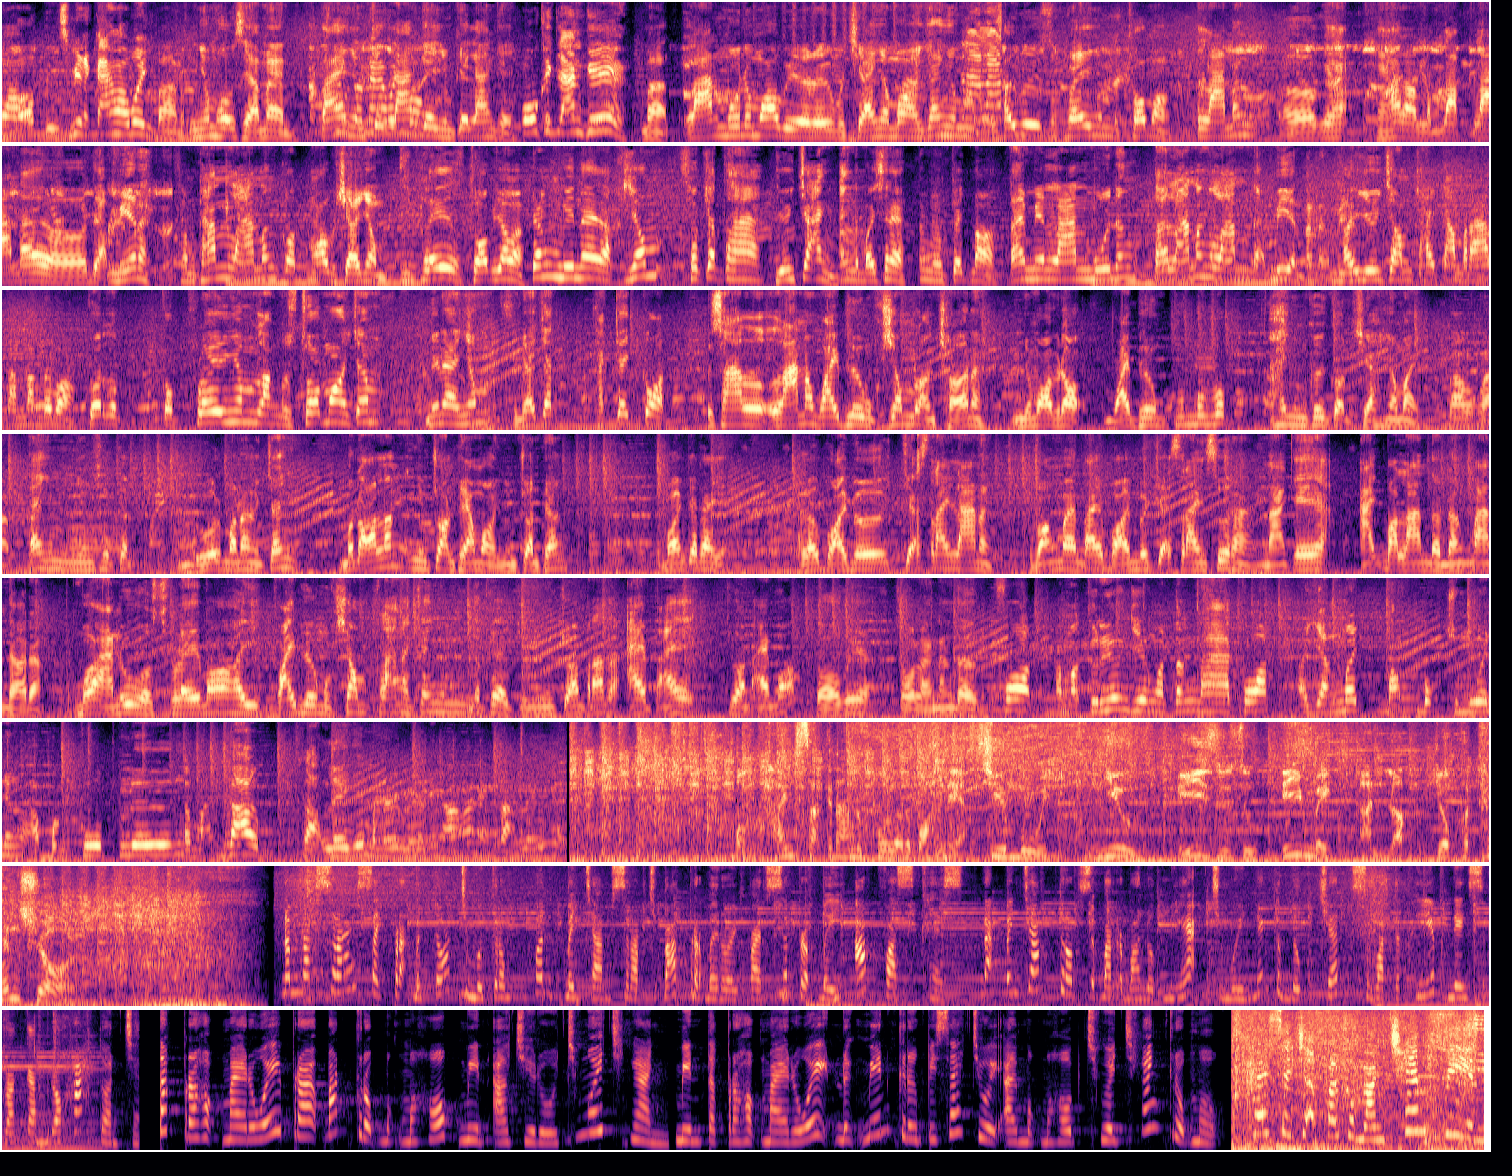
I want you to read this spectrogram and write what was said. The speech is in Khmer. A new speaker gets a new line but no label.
មកពីស្ពានអាកាសមកវិញ
បាទខ្ញុំហូបស្រាមែនតែខ្ញុំគេចឡានគេខ្ញុំគេចឡានគេ
អូកិច្ចឡានគេ
បាទឡានមួយនោះមកវារើបច្ចាញខ្ញុំមកអញ្ចឹងខ្ញុំហើយវាស្ប្រេខ្ញុំធំមកឡានហ្នឹងអឺគេគេហៅថាលំដាប់ឡានដែរដាក់មានសំខាន់ឡានហ្នឹងគាត់មកបច្ចាញខ្ញុំ display ជាប់ខ្ញុំអញ្ចឹងមានន័យថាខ្ញុំសុខចិត្តថាយើងចាញ់អញដើម្បីស្នេះខ្ញុំកិច្ចមកតែមានឡានមួយហ្នឹងតែឡានហ្នឹងឡានអ្នកមានហើយយើងចាំឆែកកាមេរ៉ាតាមហ្នឹងទៅបងគាត់ក៏ play ខ្ញុំឡើងទៅស្ទប់មកអញ្ចឹងមានន័យខ្ញុំសម្រាប់ចិត្តថា កិច្ចគាត់ដោយសារឡានហ្នឹងវាយភ្លើងខ្ញុំឡើងច្រើនណាខ្ញុំមកពីនោះវាយភ្លើងពុបពុបហើយខ្ញុំឃើញគាត់ច្រះខ្ញុំហើយ
បាទបាទ
តែខ្ញុំខ្ញុំសុខចិត្តរួលមកហ្នឹងអញ្ចឹងមកដល់ហ្នឹងខ្ញុំជន់ប្រាំងមកខ្ញុំជន់ប្រាំងបងគាត់ថាឥឡូវបងឲ្យមើលជាក់ស្ដែងឡានហ្នឹងវងមែនតែបងឲ្យមើលជាក់ស្ដែងសួរថាណាគេ អាចបត់ឡានទៅនឹងបានទៅអត់បើអានោះស្លេមកហើយវាយភ្លើងមកខ្ញុំខ្លាំងអញ្ចឹងខ្ញុំនឹកខ្ញុំជន់ប្រាំងទៅអែបតែជន់អែបមកក៏វាចូលឡើងហ្នឹងទៅ
Ford អាមកគ្រឿងយើងមិនដឹងថាគាត់យ៉ាងម៉េចមកបុកជាមួយនឹងបង្គោលភ្លើងមកដើមស្លាកលេខឯងមិនលើលើនេះអស់ហើយស្លាកលេខ
បង្ហាញសក្តានុពលរបស់អ្នកជាមួយ New Isuzu D-Max Unlock your potential
ដំណោះស្រាយសាច់ប្រាក់បន្ទាន់ជាមួយក្រុមហ៊ុនបញ្ចាំស្រាប់ច្បាប់888 Aquas Case ដាក់បញ្ចាំទ្រព្យសម្បត្តិរបស់លោកអ្នកជាមួយនឹងទំនុកចិត្តសុវត្ថិភាពនិងសេវាកម្មរហ័សទាន់ចិត្តទឹកប្រហុកម៉ែរួយប្រើបានគ្រប់មុខម្ហូបមានឲ្យជារសឈ្ងុយឆ្ងាញ់មានទឹកប្រហុកម៉ែរួយដូចមានគ្រឿងពិសេសជួយឲ្យមុខម្ហូបឈ្ងុយឆ្ងាញ់គ្រប់មុខ
ហើយសាច់ចាក់ប៉ាកម្លាំងឆេមពីន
